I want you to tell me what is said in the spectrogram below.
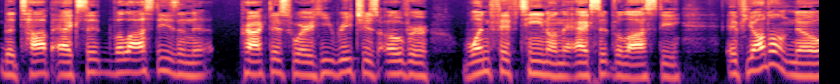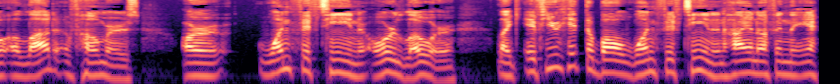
the top exit velocities in practice where he reaches over 115 on the exit velocity. If y'all don't know, a lot of homers are 115 or lower. Like if you hit the ball 115 and high enough in the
